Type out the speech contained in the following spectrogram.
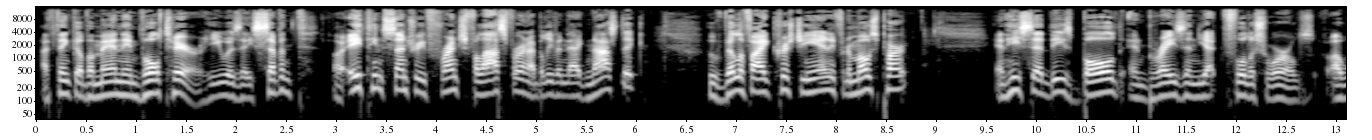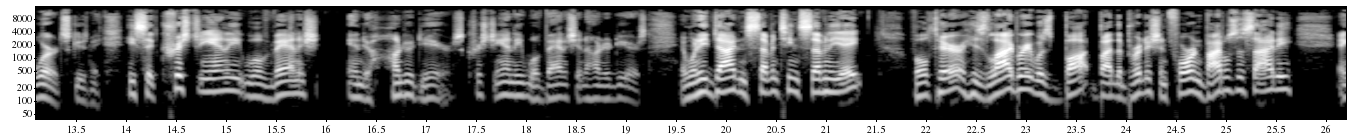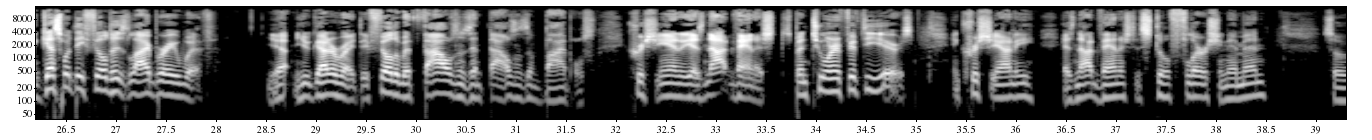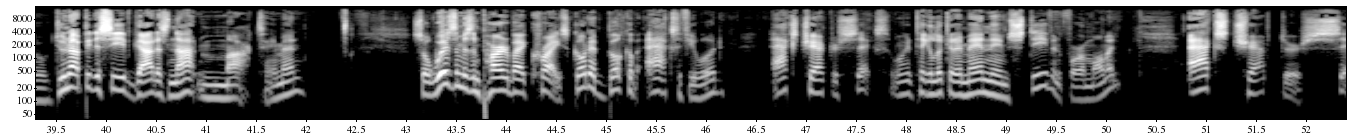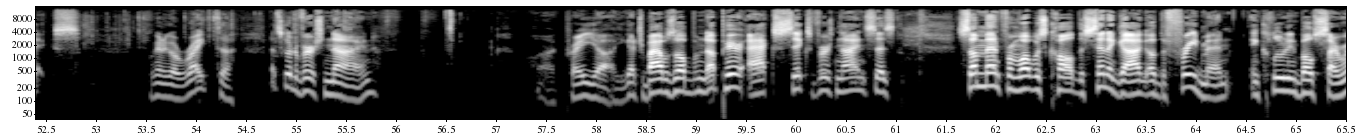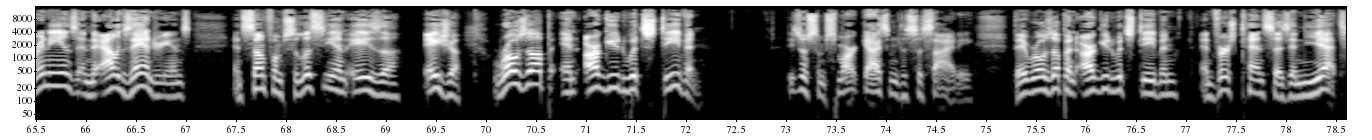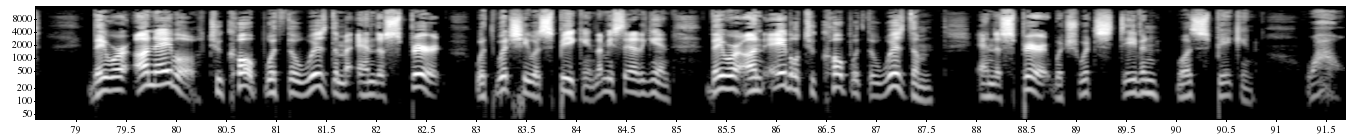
I think of a man named Voltaire. He was a 7th or 18th century French philosopher and I believe an agnostic who vilified Christianity for the most part. And he said these bold and brazen yet foolish words, uh, words, excuse me. He said Christianity will vanish in a hundred years. Christianity will vanish in a hundred years. And when he died in 1778, Voltaire, his library was bought by the British and Foreign Bible Society. And guess what they filled his library with? Yep, you got it right. They filled it with thousands and thousands of Bibles. Christianity has not vanished. It's been 250 years, and Christianity has not vanished. It's still flourishing. Amen. So do not be deceived. God is not mocked. Amen. So wisdom is imparted by Christ. Go to the book of Acts, if you would. Acts chapter 6. We're going to take a look at a man named Stephen for a moment. Acts chapter 6. We're going to go right to, let's go to verse 9. I pray uh, you got your Bibles opened up here. Acts 6, verse 9 says, Some men from what was called the synagogue of the freedmen, including both Cyrenians and the Alexandrians, and some from Cilicia and Asia, Asia, rose up and argued with Stephen. These are some smart guys from the society. They rose up and argued with Stephen, and verse 10 says, And yet they were unable to cope with the wisdom and the spirit with which he was speaking. Let me say that again. They were unable to cope with the wisdom and the spirit which which Stephen was speaking. Wow.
